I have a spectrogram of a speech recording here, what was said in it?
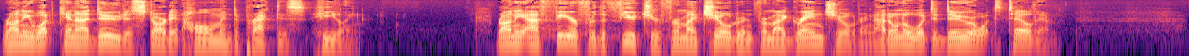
Ronnie, what can I do to start at home and to practice healing? Ronnie, I fear for the future, for my children, for my grandchildren. I don't know what to do or what to tell them.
